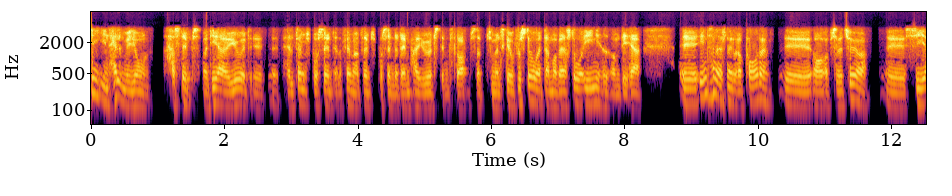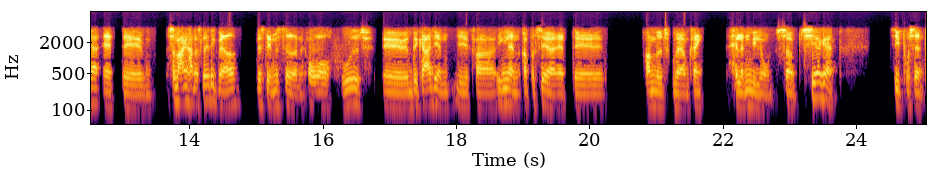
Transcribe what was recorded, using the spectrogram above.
10,5 millioner har stemt, og de har jo et 90 procent eller 95 procent af dem har jo stemt for. Så, så man skal jo forstå, at der må være stor enighed om det her. Øh, internationale rapporter øh, og observatører øh, siger, at øh, så mange har der slet ikke været ved stemmestederne overhovedet. Øh, The Guardian øh, fra England rapporterer, at øh, fremmødet skulle være omkring halvanden million. Så cirka 10 procent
